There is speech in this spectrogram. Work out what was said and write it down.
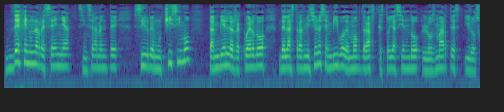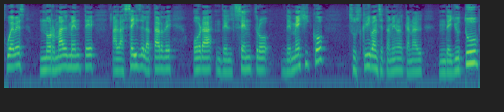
dejen una reseña, sinceramente sirve muchísimo. También les recuerdo de las transmisiones en vivo de Mock Draft que estoy haciendo los martes y los jueves, normalmente a las 6 de la tarde, hora del centro de México. Suscríbanse también al canal de YouTube,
